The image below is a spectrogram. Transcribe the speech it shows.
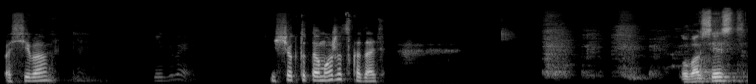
Спасибо. Еще кто-то может сказать? У вас есть?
